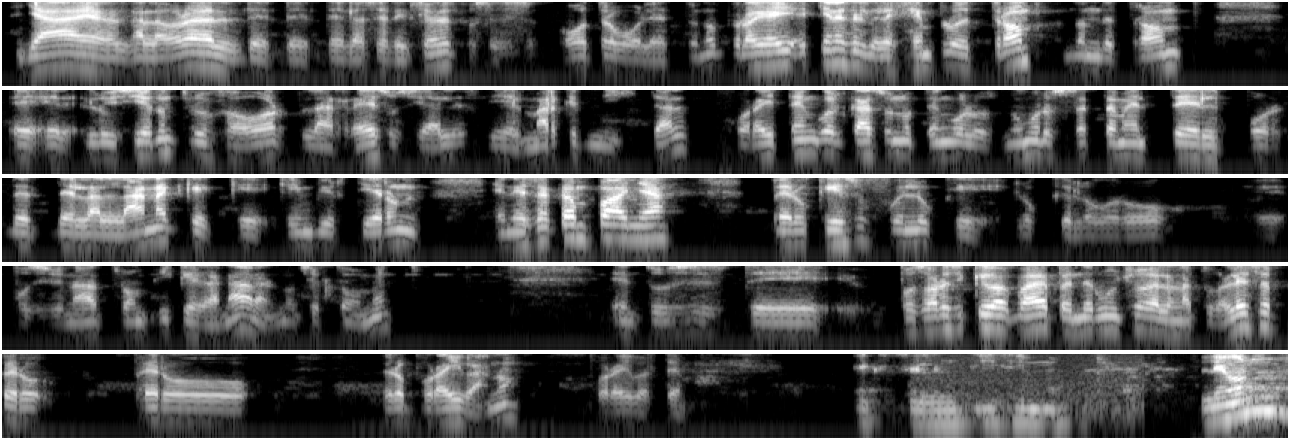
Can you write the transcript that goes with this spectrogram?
ya a la hora de, de, las elecciones, pues es otro boleto, ¿no? Pero ahí tienes el, ejemplo de Trump, donde Trump eh, eh, lo hicieron triunfador las redes sociales y el marketing digital. Por ahí tengo el caso, no tengo los números exactamente del, de, la lana que, que, que, invirtieron en esa campaña, pero que eso fue lo que, lo que logró eh, posicionar a Trump y que ganara, ¿no? En cierto momento. Entonces, este, pues ahora sí que va, va a depender mucho de la naturaleza, pero, pero, pero por ahí va, ¿no? Por ahí va el tema. Excelentísimo. León.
